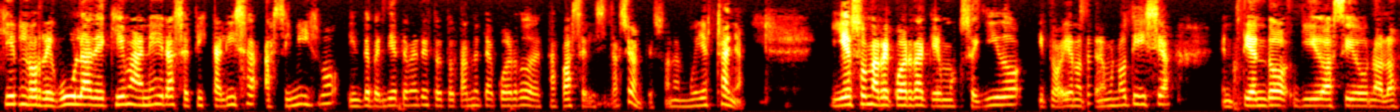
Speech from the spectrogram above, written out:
quién lo regula, de qué manera se fiscaliza a sí mismo, independientemente, estoy totalmente de acuerdo de estas bases de licitación, que suenan muy extrañas. Y eso me recuerda que hemos seguido y todavía no tenemos noticia. Entiendo, Guido ha sido uno de los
